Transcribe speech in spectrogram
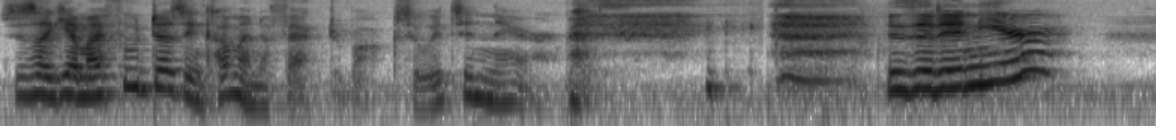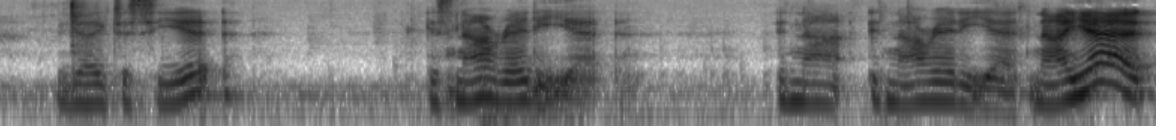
She's like, yeah, my food doesn't come in a factor box, so it's in there. Is it in here? Would you like to see it? It's not ready yet. It's not. It's not ready yet. Not yet.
